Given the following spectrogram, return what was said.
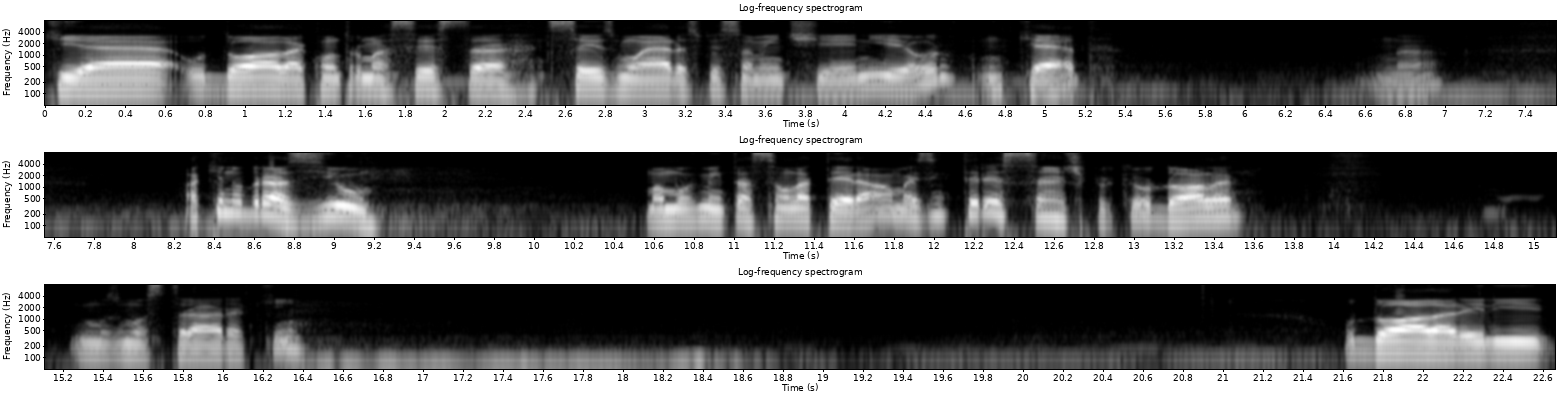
que é o dólar contra uma cesta de seis moedas, especialmente iene e euro, em queda. Né? Aqui no Brasil, uma movimentação lateral, mas interessante, porque o dólar, vamos mostrar aqui, o dólar ele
